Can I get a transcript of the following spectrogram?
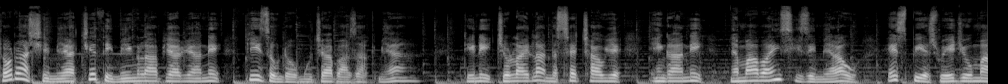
တော်ရရှင်များချစ်သိမင်္ဂလာဖျားဖျားနဲ့ပြည့်စုံတော်မူကြပါစားခင်ဗျာဒီနေ့ဇူလိုင်လ26ရက်အင်္ဂါနေ့မြန်မာပိုင်းစီစဉ်များကို SPS Radio မှ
